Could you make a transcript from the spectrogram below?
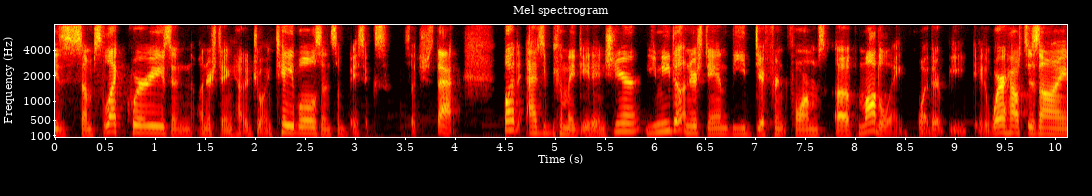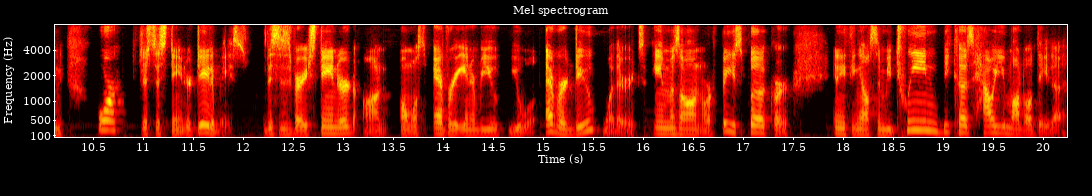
is some select queries and understanding how to join tables and some basics such as that. But as you become a data engineer, you need to understand the different forms of modeling, whether it be data warehouse design or just a standard database. This is very standard on almost every interview you will ever do, whether it's Amazon or Facebook or anything else in between, because how you model data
